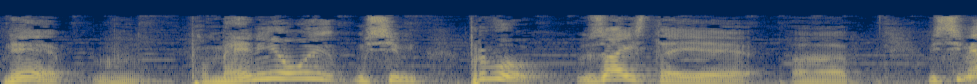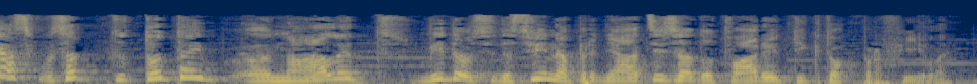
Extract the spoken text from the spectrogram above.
Ne, po meni ovo je, mislim, prvo, zaista je, uh, mislim, ja sam- sad, to taj uh, nalet, video se da svi naprednjaci sad otvaraju TikTok profile.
